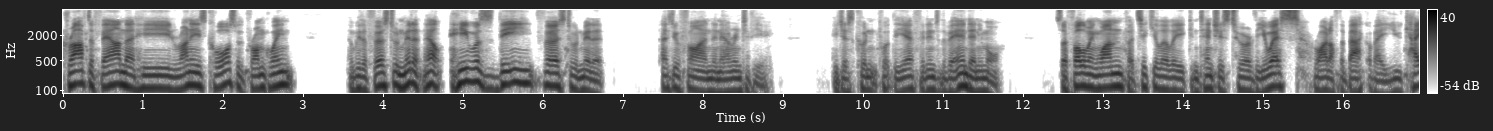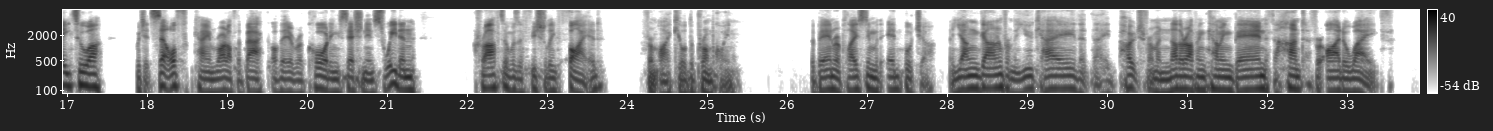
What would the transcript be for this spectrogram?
Crafter found that he'd run his course with Prom Queen. He'll be the first to admit it. Hell, he was the first to admit it, as you'll find in our interview. He just couldn't put the effort into the band anymore. So, following one particularly contentious tour of the US, right off the back of a UK tour, which itself came right off the back of their recording session in Sweden, Crafter was officially fired from I Killed the Prom Queen. The band replaced him with Ed Butcher, a young gun from the UK that they'd poached from another up and coming band, The Hunt for Ida Wave.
